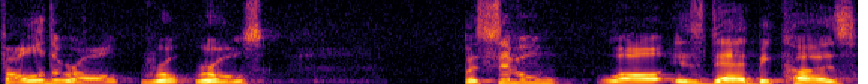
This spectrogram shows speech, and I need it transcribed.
follow the role, rules. But civil law is dead because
